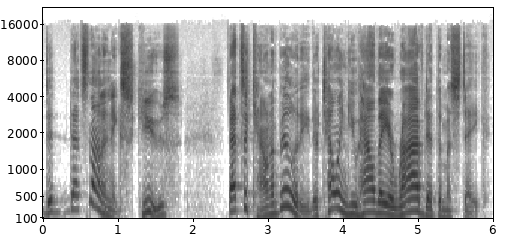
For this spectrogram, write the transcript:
that's not an excuse. That's accountability. They're telling you how they arrived at the mistake.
